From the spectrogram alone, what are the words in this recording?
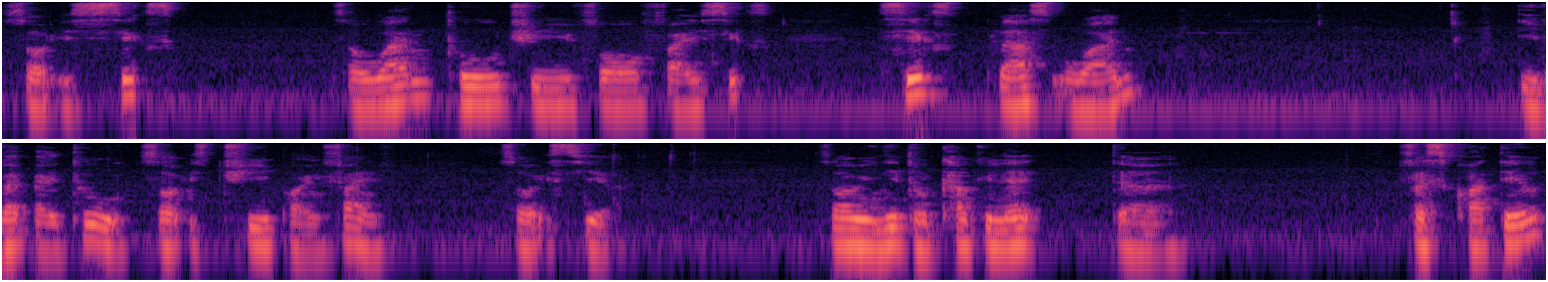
So it's 6. So 1, 2, 3, 4, 5, 6. 6 plus 1 divided by 2, so it's 3.5. So it's here. So we need to calculate the first quartile.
